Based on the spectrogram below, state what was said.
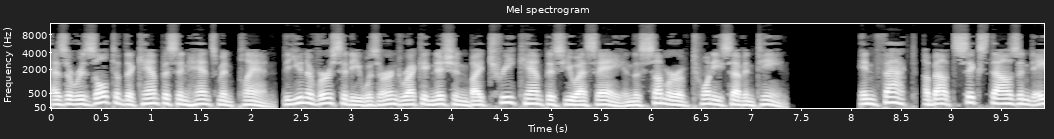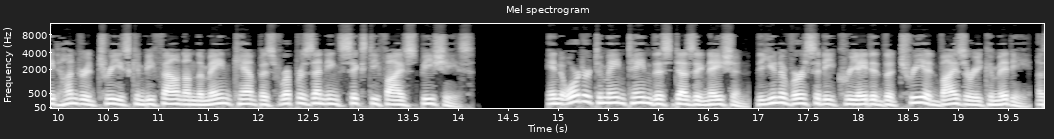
As a result of the campus enhancement plan, the university was earned recognition by Tree Campus USA in the summer of 2017. In fact, about 6,800 trees can be found on the main campus representing 65 species. In order to maintain this designation, the university created the Tree Advisory Committee, a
